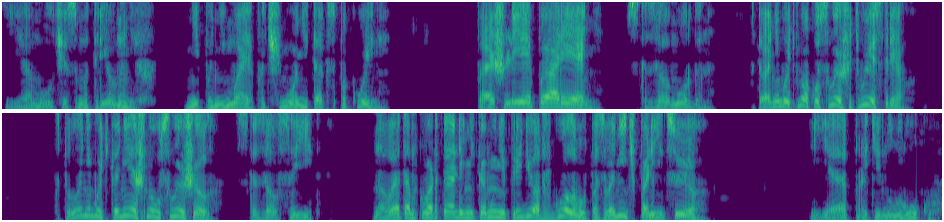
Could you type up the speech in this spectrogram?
Я молча смотрел на них не понимая, почему они так спокойны. «Пошли, парень!» — сказал Морган. «Кто-нибудь мог услышать выстрел?» «Кто-нибудь, конечно, услышал», — сказал Саид. «Но в этом квартале никому не придет в голову позвонить в полицию». Я протянул руку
